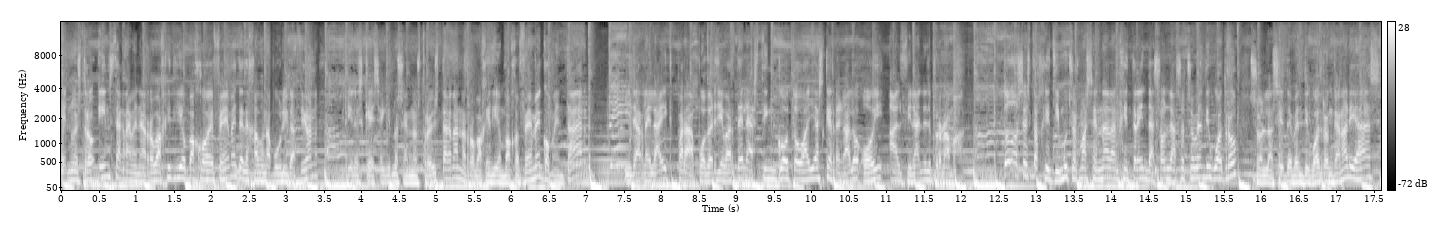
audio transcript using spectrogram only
en nuestro Instagram en arroba hit-fm. Te he dejado una publicación, tienes que seguirnos en nuestro Instagram, arroba hit-fm, comentar y darle like para poder llevarte las 5 toallas que regalo hoy al final del programa. Todos estos hits y muchos más en nada en Hit 30 son las 8.24, son las 7.24 en Canarias.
